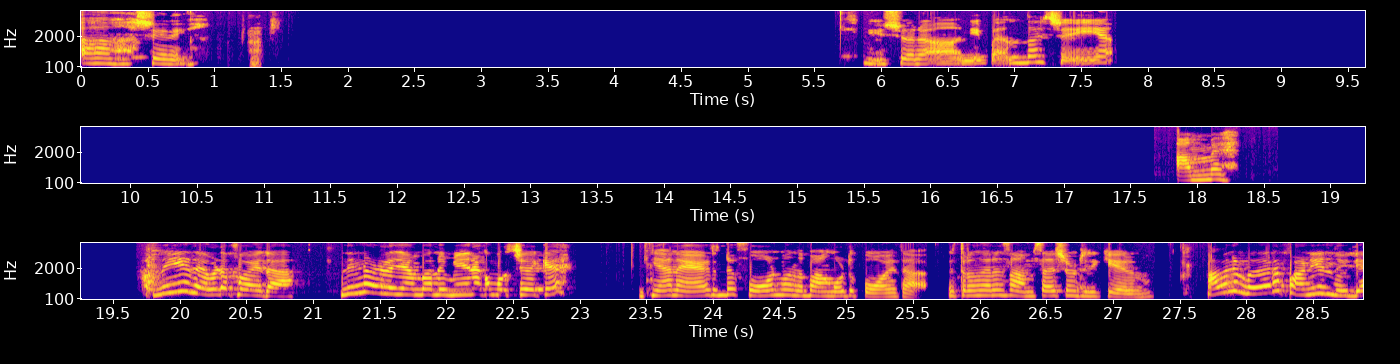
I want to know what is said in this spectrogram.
ആ ശരി. ഈശ്വര ഇനിയിപ്പോ എന്താ ചെയ്യാ? അമ്മേ നീ ഇത് എവിടെ പോയതാ? നിന്നോടല്ലേ ഞാൻ പറഞ്ഞു മീനൊക്കെ മുറിച്ചു വെക്കേ? ഞാൻ ഏടന്റെ ഫോൺ വന്നപ്പോ അങ്ങോട്ട് പോയതാ. ഇത്ര നേരം സംസാരിച്ചോണ്ടിരിക്കുകയായിരുന്നു. അവന് വേറെ പണിയൊന്നുമില്ല.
